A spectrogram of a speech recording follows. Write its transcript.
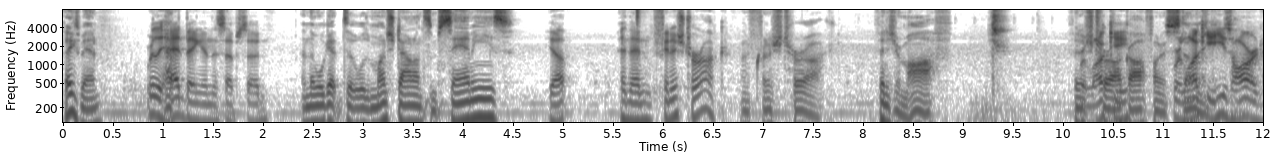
Thanks, man. Really headbanging this episode. And then we'll get to we'll munch down on some Sammys Yep. And then finish Turok. and finish Turok. Finish him off. Finish. Turok off on his We're stomach. lucky. He's hard.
